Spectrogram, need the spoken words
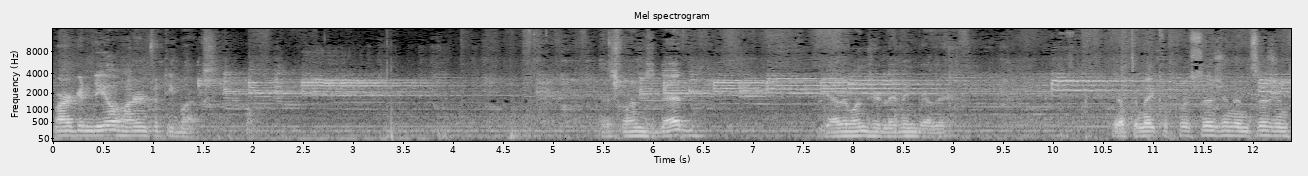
Bargain deal, 150 bucks. One's dead. The other one's your living brother. You have to make a precision incision.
